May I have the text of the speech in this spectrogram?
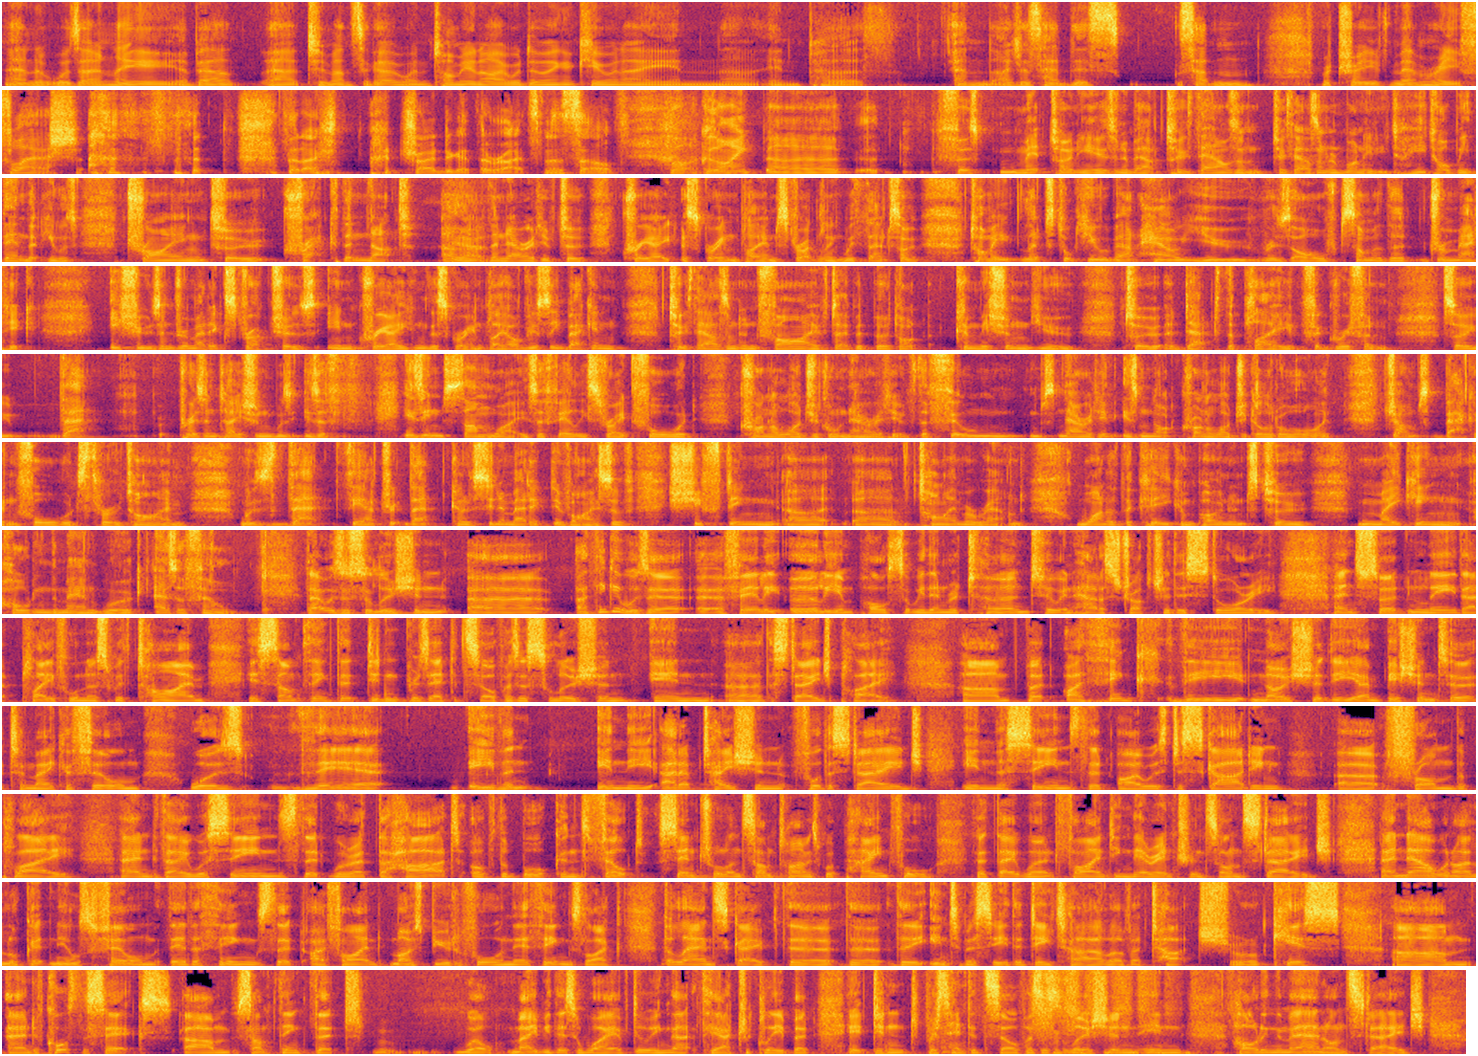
and it was only about uh, two months ago when Tommy and I were doing a Q and A in uh, in Perth, and I just had this sudden retrieved memory flash that, that I, I tried to get the rights myself. Well, because I uh, first met Tony Ayres in about 2000, 2001. He, he told me then that he was trying to crack the nut uh, Yeah. the narrative to create a screenplay and struggling with that. So, Tommy, let's talk to you about how you resolved some of the dramatic issues and dramatic structures in creating the screenplay. Obviously, back in 2005, David Berthold commissioned you to adapt the play for Griffin. So that presentation was is a is in some ways a fairly straightforward chronological narrative. The film's narrative is not chronological at all. It jumps back and forwards through time. Was that theatric that kind of cinematic device of shifting uh, uh, time around one of the key components to making Holding the Man work as a film? That was a solution. Uh, I think it was a, a fairly early impulse that we then returned to in how to structure this story. And certainly that playfulness with time is something that didn't present itself as a solution in uh, the stage play. Um, but I think the notion, the ambition to, to make a film was there even in the adaptation for the stage in the scenes that I was discarding uh, from the play. And they were scenes that were at the heart of the book and felt central and sometimes were painful that they weren't finding their entrance on stage. And now when I look at Neil's film, they're the things that I find most beautiful. And they're things like the landscape, the, the, the intimacy, the detail of a touch or a kiss, um, and of course the sex. Um, something that, well, maybe there's a way of doing that theatrically, but it didn't present itself as a solution in holding the man on stage.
